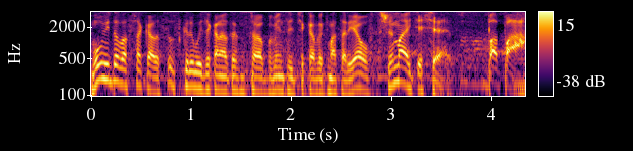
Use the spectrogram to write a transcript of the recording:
Mówi do was Szakal, subskrybujcie kanał Technostrala po więcej ciekawych materiałów. Trzymajcie się, pa pa!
